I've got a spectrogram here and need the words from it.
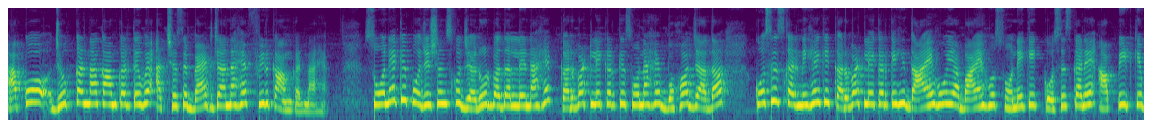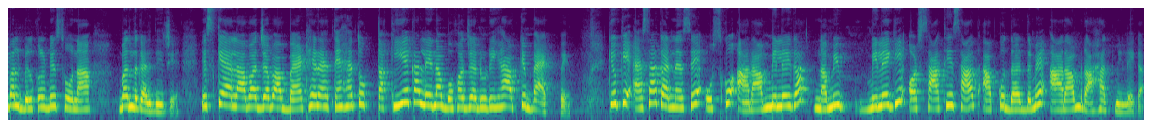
आपको झुक करना काम करते हुए अच्छे से बैठ जाना है, फिर काम करना है। सोने के पोजीशंस को ज़रूर बदल लेना है, करवट लेकर के सोना है। बहुत ज़्यादा कोशिश करनी है कि करवट लेकर के ही दाएँ हो या बाएँ हो, सोने की कोशिश करें। आप पीठ के बल बिल्कुल भी सोना बंद कर दीजिए। इसके अलावा जब आप बैठे रहते हैं तो तकिए का लेना बहुत ज़रूरी है आपके बैक पे, क्योंकि ऐसा करने से उसको आराम मिलेगा, नमी मिलेगी और साथ ही साथ आपको दर्द में आराम, राहत मिलेगा।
